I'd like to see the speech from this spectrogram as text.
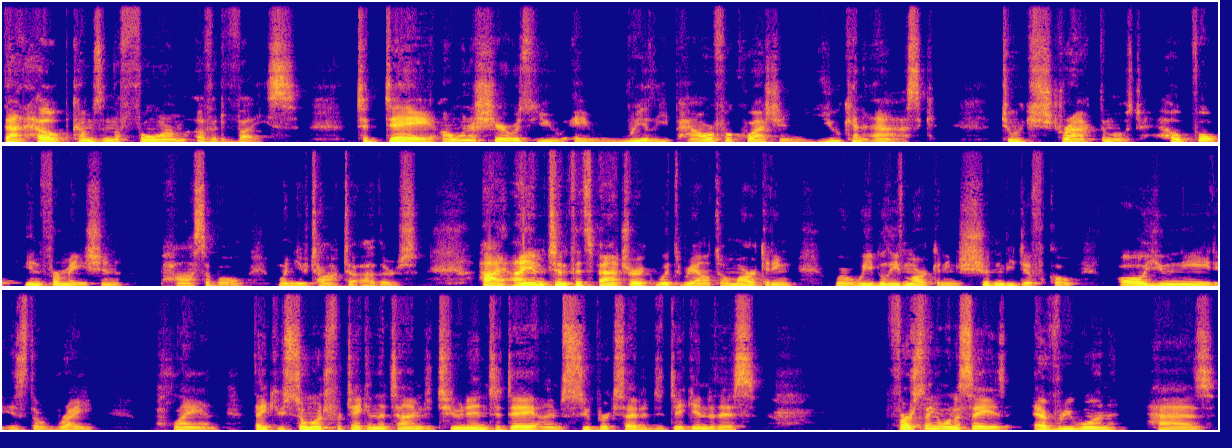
that help comes in the form of advice. Today, I want to share with you a really powerful question you can ask to extract the most helpful information possible when you talk to others. Hi, I am Tim Fitzpatrick with Rialto Marketing, where we believe marketing shouldn't be difficult. All you need is the right plan. Thank you so much for taking the time to tune in today. I'm super excited to dig into this. First thing I want to say is everyone has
